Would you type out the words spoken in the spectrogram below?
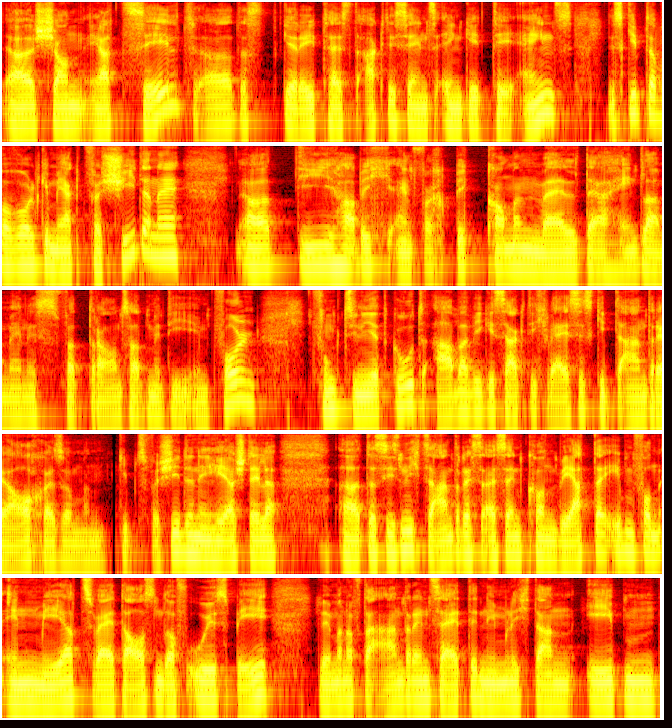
äh, schon erzählt. Äh, das Gerät heißt ActiSense NGT1. Es gibt aber wohlgemerkt verschiedene. Äh, die habe ich einfach bekommen, weil der Händler meines Vertrauens hat mir die empfohlen. Funktioniert gut, aber wie gesagt, ich weiß, es gibt andere auch. Also man gibt es verschiedene Hersteller. das ist nichts anderes als ein Konverter eben von NMEA 2000 auf USB. Wenn man auf der anderen Seite nämlich dann eben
